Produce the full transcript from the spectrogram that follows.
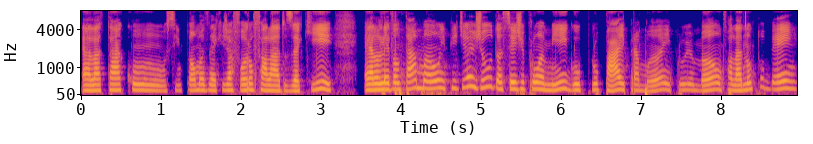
ela tá com sintomas, né, que já foram falados aqui, ela levantar a mão e pedir ajuda, seja para um amigo, para o pai, para a mãe, para o irmão, falar não tô bem,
